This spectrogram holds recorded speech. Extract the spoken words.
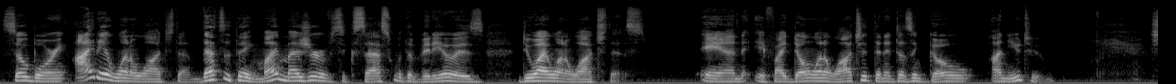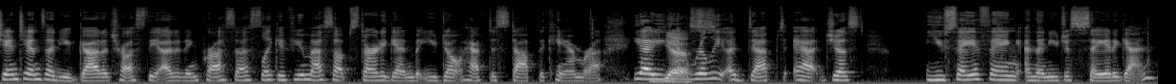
so boring i didn't want to watch them that's the thing my measure of success with a video is do i want to watch this and if i don't want to watch it then it doesn't go on youtube Shantian said you gotta trust the editing process. Like if you mess up, start again, but you don't have to stop the camera. Yeah, you Yes. get really adept at just you say a thing and then you just say it again.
